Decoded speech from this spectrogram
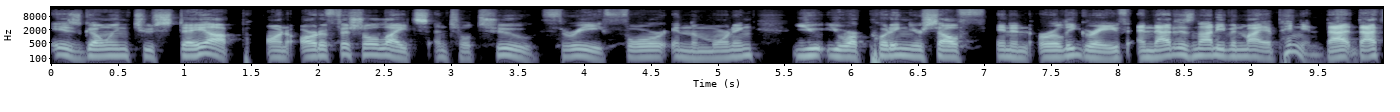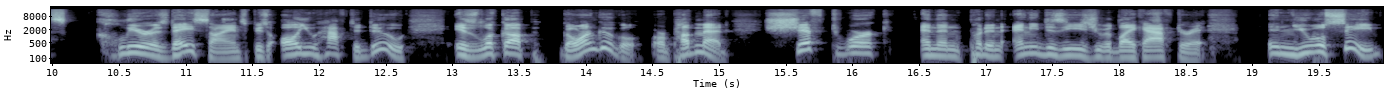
is going to stay up on artificial lights until two, three, four in the morning, you you are putting yourself in an early grave, and that is not even my opinion. That that's clear as day science because all you have to do is look up, go on Google or PubMed, shift work, and then put in any disease you would like after it, and you will see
